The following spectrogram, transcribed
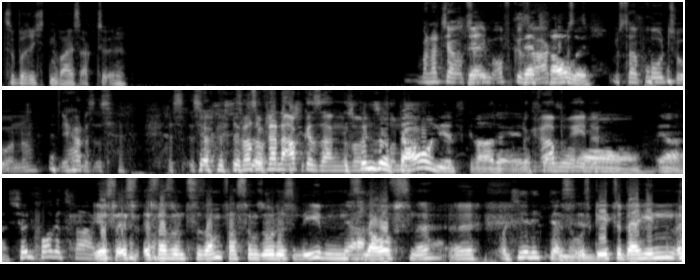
zu berichten weiß aktuell man hat ja sehr, zu ihm oft gesagt, Mr. Pro Tour, ne? Ja, das ist, das, ist, Ja, das, war so ein kleiner Abgesang. Ich so bin ein- so, down jetzt gerade, ey. eine Das Grabrede. So, oh, ja, schön vorgetragen. Ja, es, es, es war so eine Zusammenfassung so des Lebenslaufs, ne? Äh, Und hier liegt der es, nun. es geht so dahin.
